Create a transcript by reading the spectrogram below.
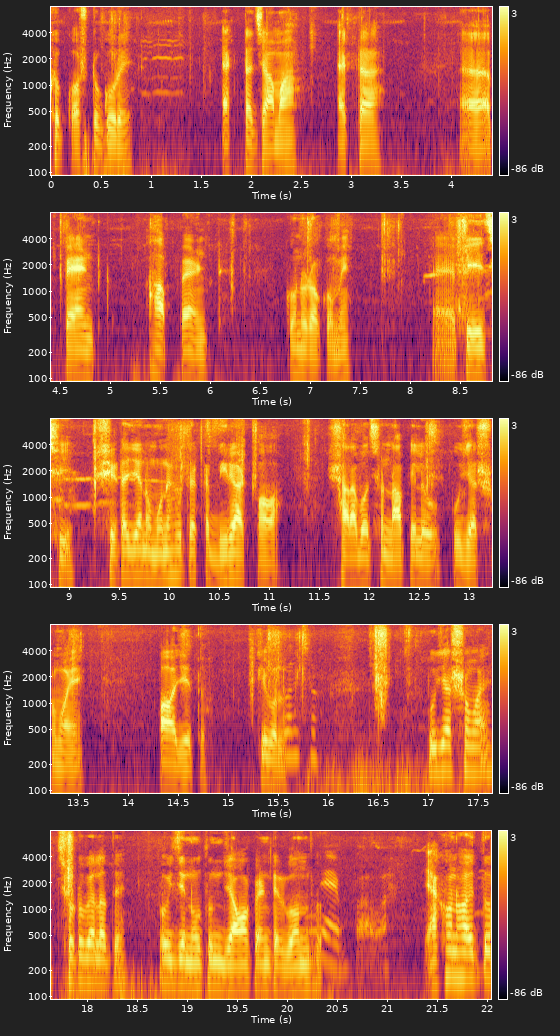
খুব কষ্ট করে একটা জামা, একটা প্যান্ট, হাফ প্যান্ট কোনো রকমে পেয়েছি। সেটা যেন মনে হতো একটা বিরাট পাওয়া। সারা বছর না পেলেও পূজার সময়ে পাওয়া যেত। কি বলো? পূজার সময় ছোটবেলাতে ওই যে নতুন জামা প্যান্টের গন্ধ। এখন হয়তো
